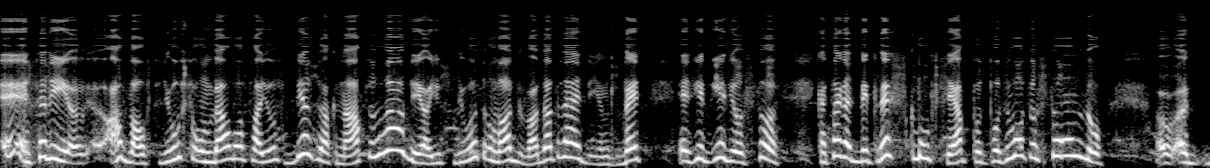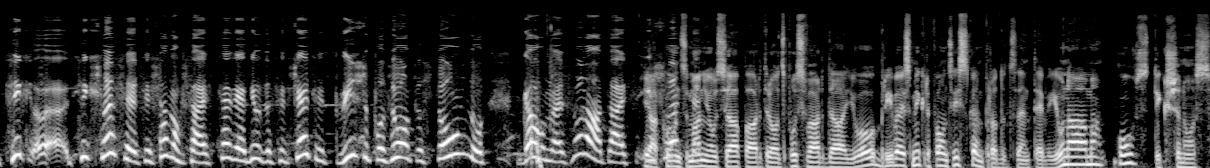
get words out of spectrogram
Es arī atbalstu jūs un vēlos, lai jūs biežāk nāktu uz rādio. Jūs ļoti labi vadāt raidījumus. Bet es gribu iebilst to, ka tagad bija preses klubs, ja, pusotru stundu. Cik, cik šlēsēs ir samaksājis CV24 visu pusotru stundu? Galvenais runātājs Jā, kundze, man jūs jāpārtrauc pusvārdā, jo brīvais mikrofons izskan producentē Junāma uz tikšanos.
